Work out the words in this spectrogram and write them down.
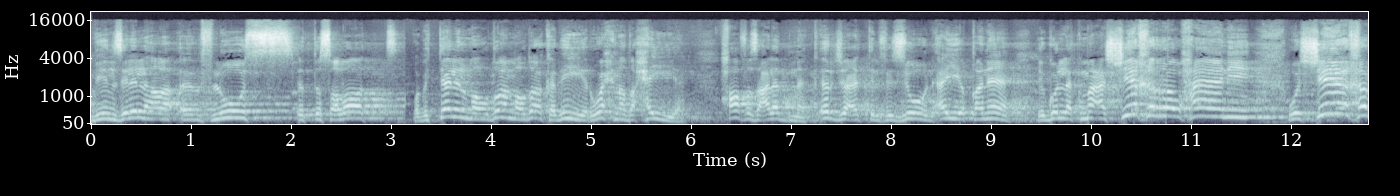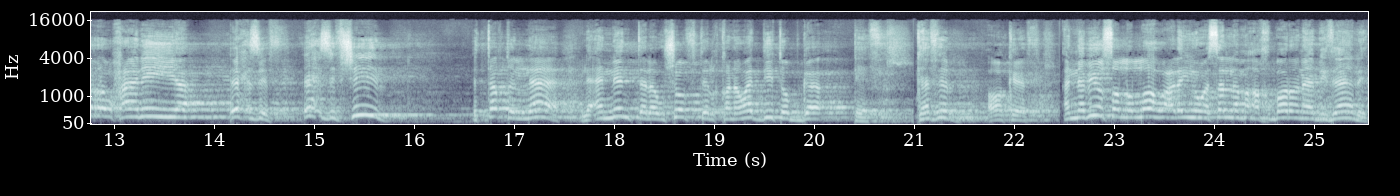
بينزل لها آه، فلوس اتصالات غلط وبالتالي الموضوع موضوع كبير وإحنا ضحية. حافظ على ابنك ارجع التلفزيون أي قناة يقول لك مع الشيخ الروحاني والشيخ الروحانية احذف احذف شيل. اتق الله لأن أنت لو شفت القنوات دي تبقى كافر. كافر؟ آه كافر. النبي صلى الله عليه وسلم أخبرنا بذلك.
